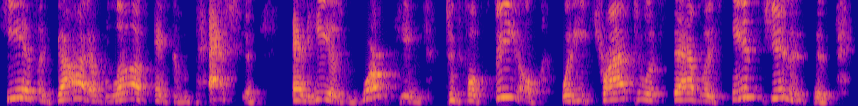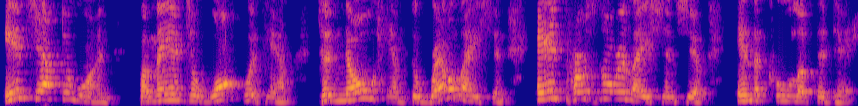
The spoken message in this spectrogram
he is a God of love and compassion. And he is working to fulfill what he tried to establish in Genesis in chapter one for man to walk with him, to know him through revelation and personal relationship in the cool of the day.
